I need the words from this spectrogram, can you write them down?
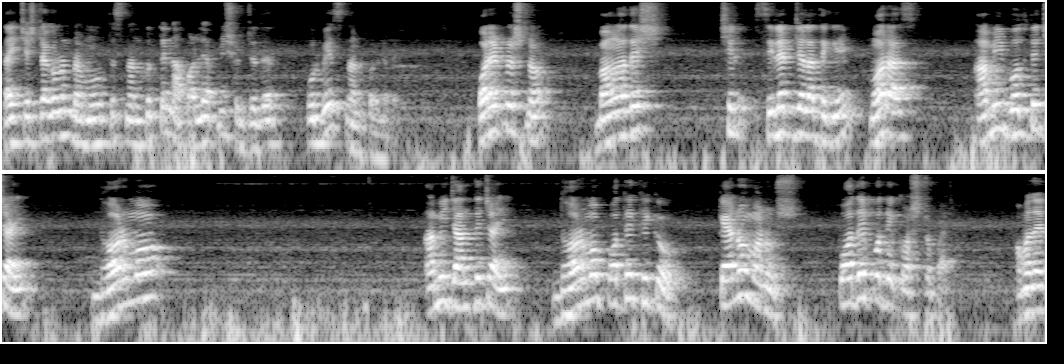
তাই চেষ্টা করুন ব্রাহ্ম মুহূর্তে স্নান করতে। না পারলে আপনি সূর্যোদয়ের পূর্বে স্নান করে নেবেন। পরের প্রশ্ন, বাংলাদেশ সিলেট জেলা থেকে, মহারাজ, আমি বলতে চাই, ধর্ম, আমি জানতে চাই ধর্ম পথে থেকেও কেন মানুষ পদে পদে কষ্ট পায়? আমাদের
